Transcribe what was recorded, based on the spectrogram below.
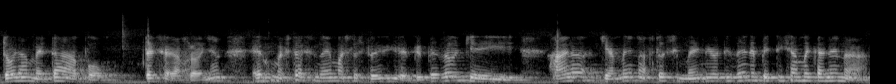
τώρα μετά από τέσσερα χρόνια έχουμε φτάσει να είμαστε στο ίδιο επίπεδο και άρα για μένα αυτό σημαίνει ότι δεν επιτύχαμε κανένα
